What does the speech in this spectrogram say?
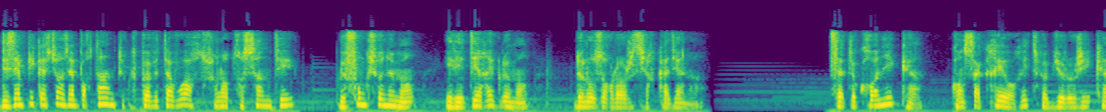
des implications importantes que peuvent avoir sur notre santé le fonctionnement et les dérèglements de nos horloges circadiennes. Cette chronique, consacrée au rythme biologique,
